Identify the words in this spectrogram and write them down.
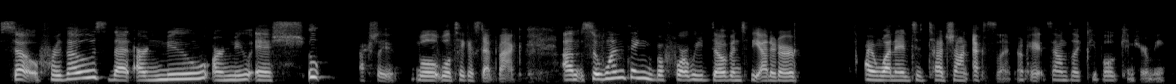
So for those that are new or new-ish, oop, actually, we'll, we'll take a step back. Um, so one thing before we dove into the editor, I wanted to touch on, excellent. Okay, it sounds like people can hear me.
